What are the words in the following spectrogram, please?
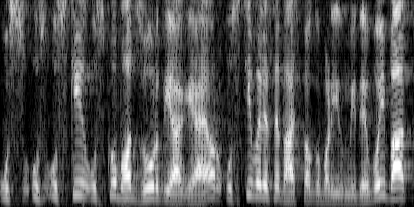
उस, उस उसकी उसको बहुत ज़ोर दिया गया है और उसकी वजह से भाजपा को बड़ी उम्मीद है। वही बात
